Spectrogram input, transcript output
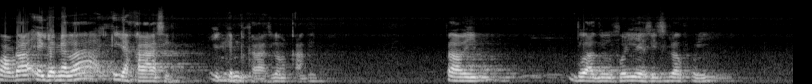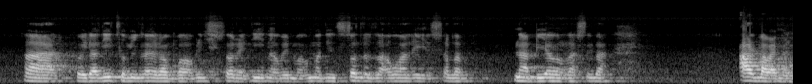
পাউডা এইটা মেলা, এইটা খাড়া আছিল এই খাড়া ছিল আমার তা আমি দোয়া দু করি এসেছিল করি আর কইরা দিই তুমি রব্বা ঈশ্বরে দিন হবে মোহাম্মদিন সাল্লাহ আলাই না বিয়া রাসুল্লাহ আর বাবা নাই।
